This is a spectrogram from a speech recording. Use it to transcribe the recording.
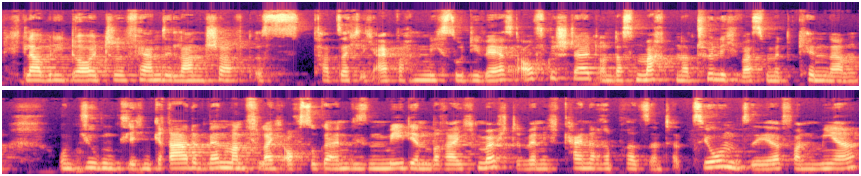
Ich glaube, die deutsche Fernsehlandschaft ist tatsächlich einfach nicht so divers aufgestellt und das macht natürlich was mit Kindern und Jugendlichen, gerade wenn man vielleicht auch sogar in diesen Medienbereich möchte. Wenn ich keine Repräsentation sehe von mir,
